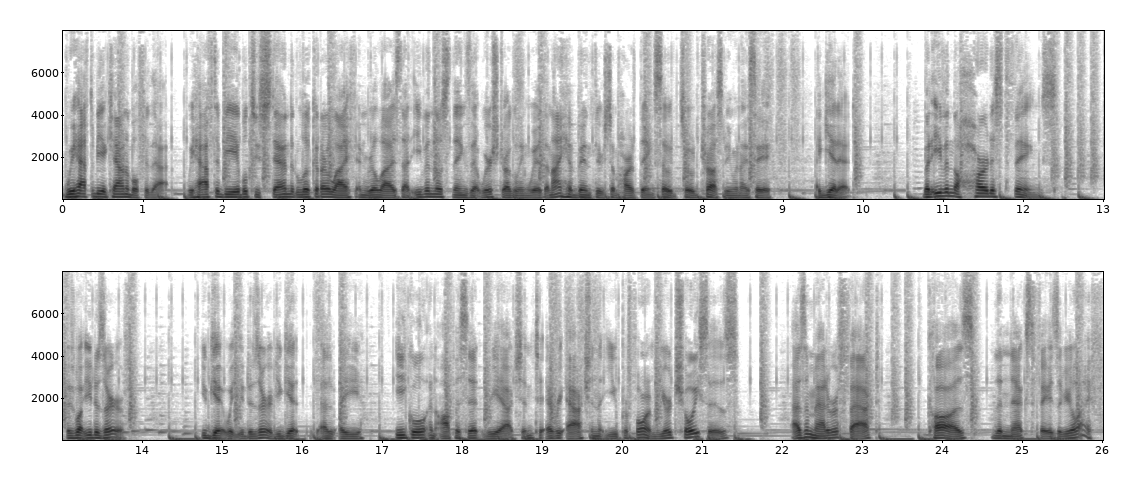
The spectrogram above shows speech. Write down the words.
We have to be accountable for that. We have to be able to stand and look at our life and realize that even those things that we're struggling with, and I have been through some hard things, so so trust me when I say I get it. But even the hardest things is what you deserve. You get what you deserve. You get a, a equal and opposite reaction to every action that you perform. Your choices, as a matter of fact, cause the next phase of your life.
